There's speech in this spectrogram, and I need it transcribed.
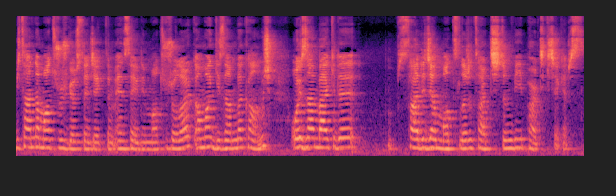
Bir tane de mat ruj gösterecektim en sevdiğim mat ruj olarak ama gizemde kalmış. O yüzden belki de sadece matları tartıştığım bir part 2 çekeriz.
